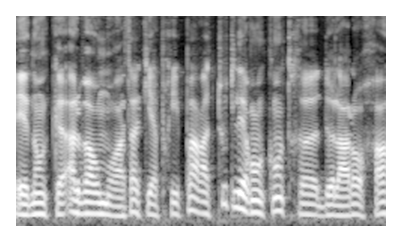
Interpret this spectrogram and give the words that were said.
Et donc Alvaro Morata qui a pris part à toutes les rencontres de la Roja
